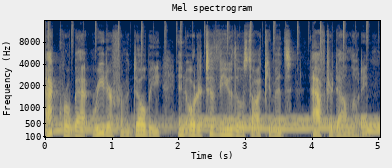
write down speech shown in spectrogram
Acrobat Reader from Adobe in order to view those documents after downloading.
